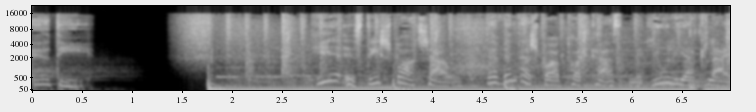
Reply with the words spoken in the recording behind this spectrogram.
ARD. Hier ist die Sportschau, der Wintersport-Podcast mit Julia Kleine.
